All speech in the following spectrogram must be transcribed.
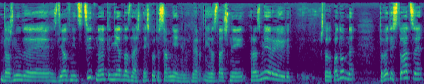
должны э, сделать ницицит, но это неоднозначно. Есть какое-то сомнение, например, недостаточные размеры или что-то подобное, то в этой ситуации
